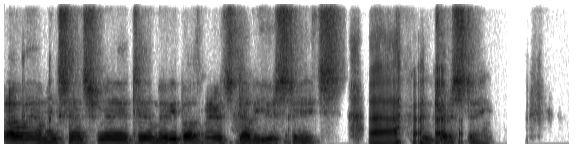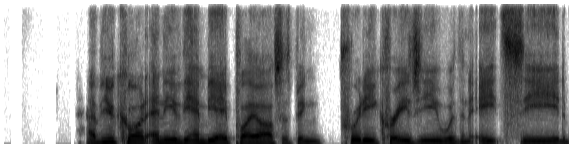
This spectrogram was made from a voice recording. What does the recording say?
Oh, Wyoming sounds familiar too. Maybe both. Maybe it's W states. Uh, Interesting. Have you caught any of the NBA playoffs as being pretty crazy with an eight seed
